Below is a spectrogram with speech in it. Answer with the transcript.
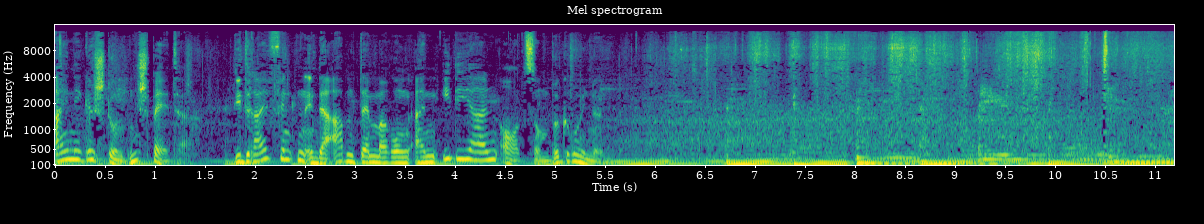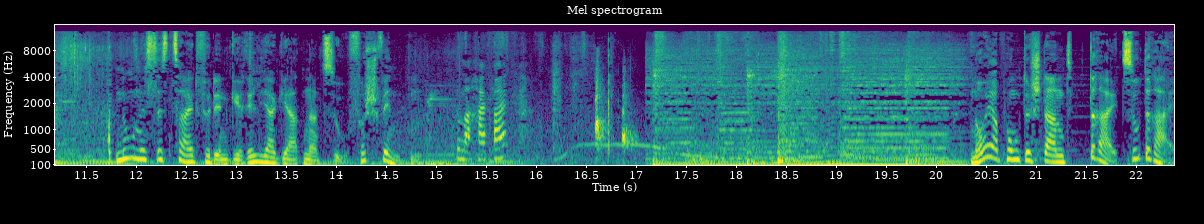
Einige Stunden später. Die drei finden in der Abenddämmerung einen idealen Ort zum Begrünen. Nun ist es Zeit für den Guerillagärtner zu verschwinden. Du mach High Neuer Punktestand 3 zu 3.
